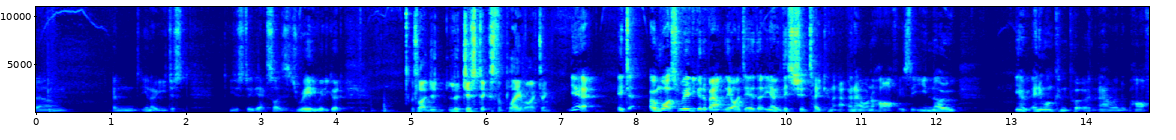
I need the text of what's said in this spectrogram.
um, and you know you just you just do the exercises. It's really really good. It's like lo- logistics for playwriting. Yeah, It, and what's really good about the idea that you know this should take an, an hour and a half is that you know, you know, anyone can put an hour and a half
